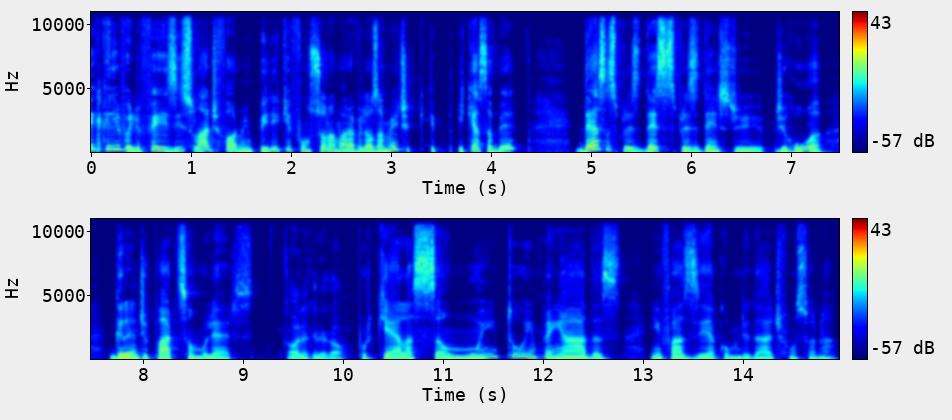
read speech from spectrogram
É incrível, ele fez isso lá de forma empírica e funciona maravilhosamente. E, e quer saber? Dessas, desses presidentes de, de rua, grande parte são mulheres. Olha que legal. Porque elas são muito empenhadas em fazer a comunidade funcionar.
